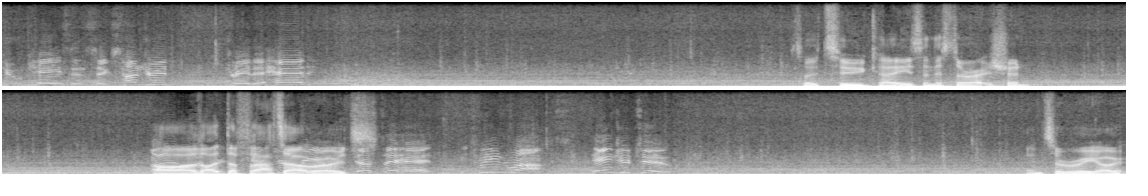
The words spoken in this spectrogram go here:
2 Ks and 600. Straight ahead. So 2Ks in this direction. Oh, I like the flat out roads. Just ahead. Between rocks. Danger 2. Into Rio.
